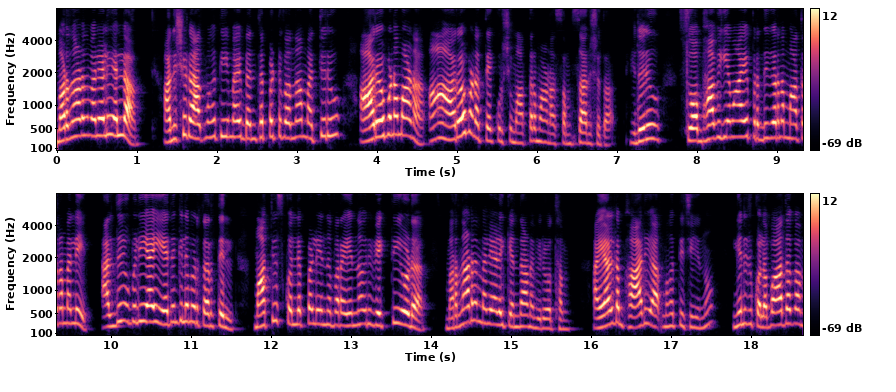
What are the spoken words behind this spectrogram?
മറുനാടൻ മലയാളിയല്ല. അനുഷയുടെ ആത്മഹത്യയുമായി ബന്ധപ്പെട്ട് വന്ന മറ്റൊരു ആരോപണമാണ്. ആ ആരോപണത്തെക്കുറിച്ച് മാത്രമാണ് സംസാരിച്ചത്. ഇതൊരു സ്വാഭാവികമായ പ്രതികരണം മാത്രമല്ലേ? അതിനുപരിയായി ഏതെങ്കിലും ഒരു തരത്തിൽ മാത്യൂസ് കൊല്ലപ്പള്ളി എന്ന് പറയുന്ന ഒരു വ്യക്തിയോട് മറുനാടൻ മലയാളിക്ക് എന്താണ് വിരോധം? അയാളുടെ ഭാര്യ ആത്മഹത്യ ചെയ്യുന്നു ഇങ്ങനൊരു കൊലപാതകം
